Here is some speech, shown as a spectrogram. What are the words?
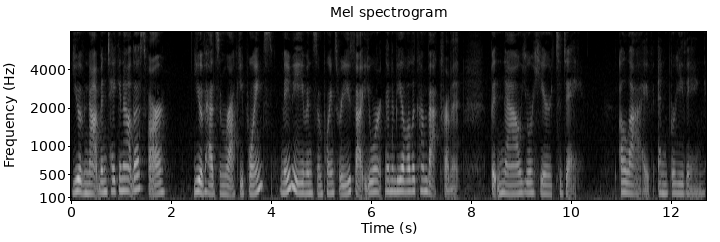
You have not been taken out thus far. You have had some rocky points, maybe even some points where you thought you weren't going to be able to come back from it. But now you're here today, alive and breathing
